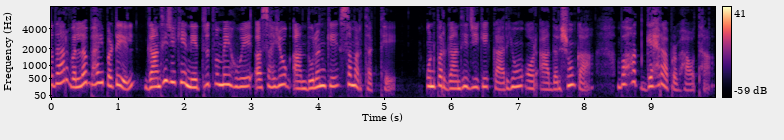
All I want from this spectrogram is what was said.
सरदार वल्लभ भाई पटेल गांधी जी के नेतृत्व में हुए असहयोग आंदोलन के समर्थक थे। उन पर गांधी जी के कार्यों और आदर्शों का बहुत गहरा प्रभाव था।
